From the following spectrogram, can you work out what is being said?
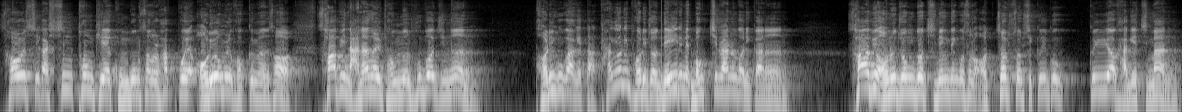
서울시가 신통기획 공공성을 확보에 어려움을 겪으면서 사업이 난항을 겪는 후보지는 버리고 가겠다. 당연히 버리죠. 내 이름에 먹칠을 하는 거니까는. 사업이 어느 정도 진행된 곳은 어쩔 수 없이 끌고, 끌려가겠지만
